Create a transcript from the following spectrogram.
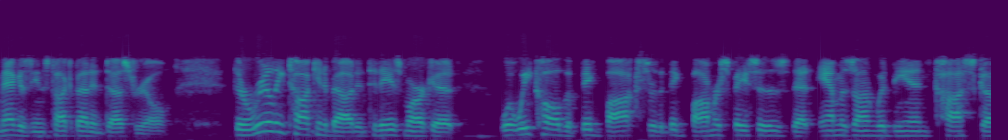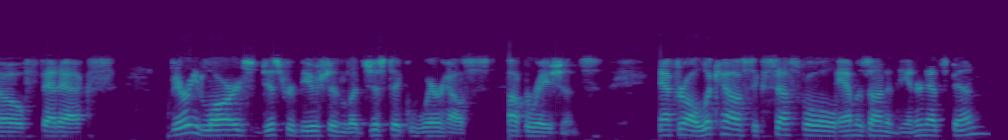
magazines talk about industrial, they're really talking about in today's market what we call the big box or the big bomber spaces that Amazon would be in, Costco, FedEx, very large distribution logistic warehouse operations. After all, look how successful Amazon and the internet's been.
